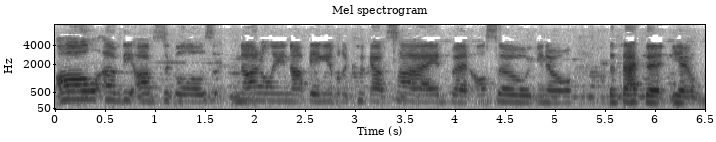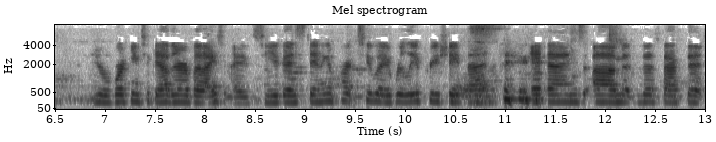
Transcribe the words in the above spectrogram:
all of the obstacles not only not being able to cook outside but also you know the fact that you know you're working together. But i, I see you guys standing apart too. I really appreciate that. And um, the fact that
